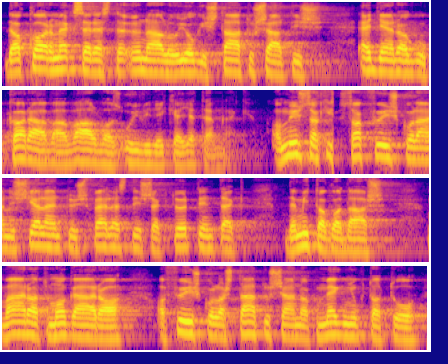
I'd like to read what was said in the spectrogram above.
de a kar megszerezte önálló jogi státusát is, egyenragú karává válva az Újvidék Egyetemnek. A műszaki szakfőiskolán is jelentős fejlesztések történtek, de mitagadás várat magára a főiskola státusának megnyugtató,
